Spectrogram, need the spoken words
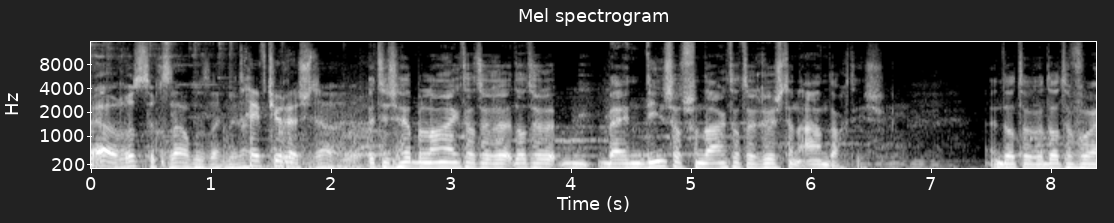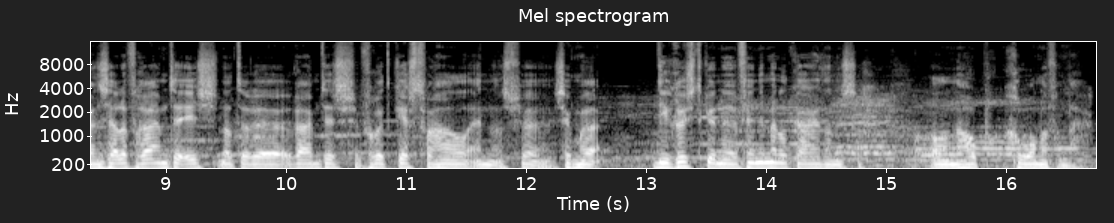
Ja, rustig samen zijn. Het geeft je rust. Ja. Het is heel belangrijk dat er, dat er bij een dienst als vandaag dat er rust en aandacht is. En dat er, dat er voor hen zelf ruimte is. Dat er uh, ruimte is voor het kerstverhaal. En als we zeg maar, die rust kunnen vinden met elkaar... dan is er al een hoop gewonnen vandaag.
